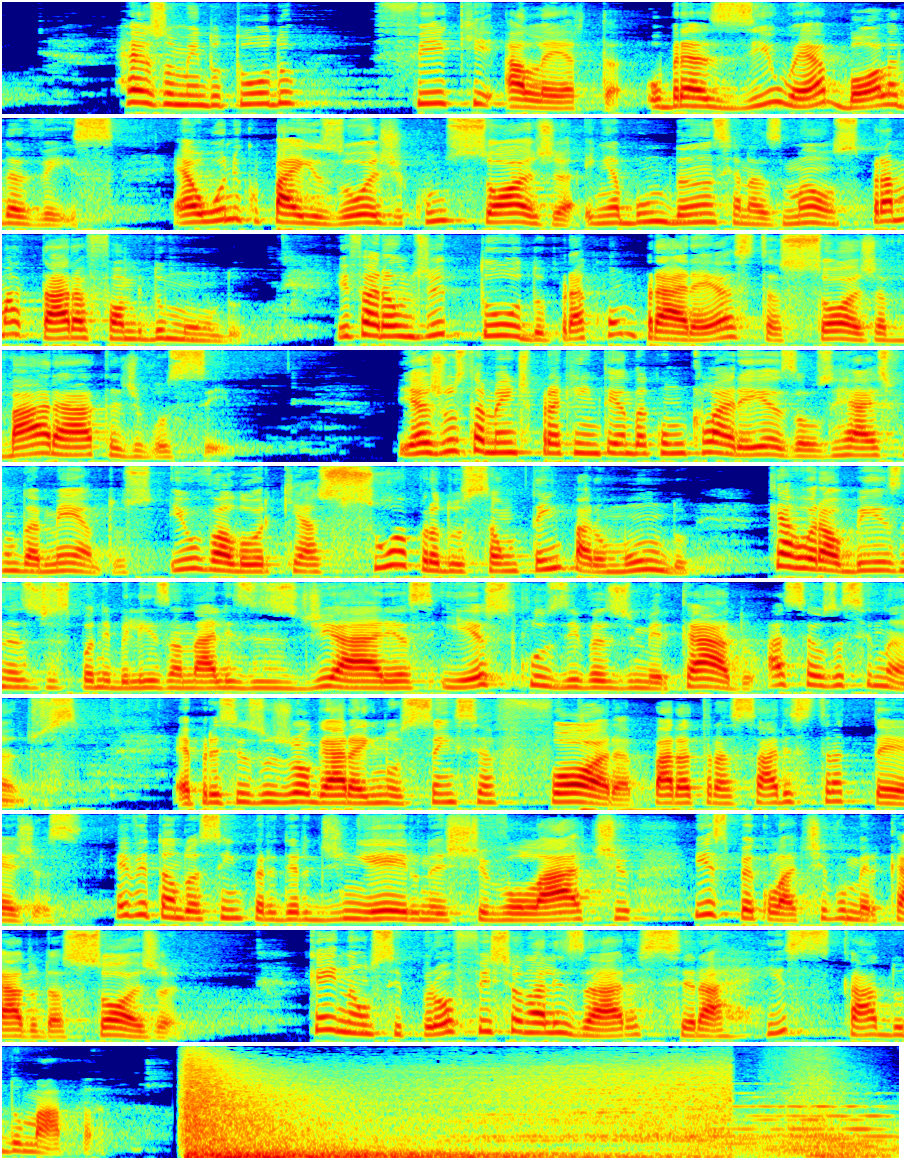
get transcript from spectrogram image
Resumindo tudo, fique alerta. O Brasil é a bola da vez. É o único país hoje com soja em abundância nas mãos para matar a fome do mundo e farão de tudo para comprar esta soja barata de você. E é justamente para que entenda com clareza os reais fundamentos e o valor que a sua produção tem para o mundo que a Rural Business disponibiliza análises diárias e exclusivas de mercado a seus assinantes. É preciso jogar a inocência fora para traçar estratégias, evitando assim perder dinheiro neste volátil e especulativo mercado da soja quem não se profissionalizar será riscado do mapa.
